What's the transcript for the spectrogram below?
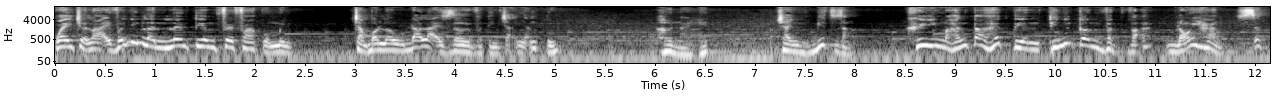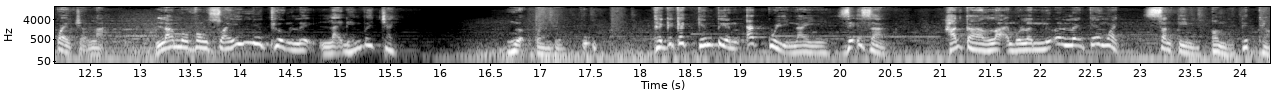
quay trở lại với những lần lên tiên phê pha của mình. chẳng bao lâu đã lại rơi vào tình trạng nhẫn túi hơn này hết tranh biết rằng khi mà hắn ta hết tiền thì những cơn vật vã đói hàng sẽ quay trở lại là một vòng xoáy như thường lệ lại đến với tranh ngựa quen đường cũ. Thấy cái cách kiếm tiền ác quỷ này dễ dàng, hắn ta lại một lần nữa lên kế hoạch săn tìm con mồi tiếp theo.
